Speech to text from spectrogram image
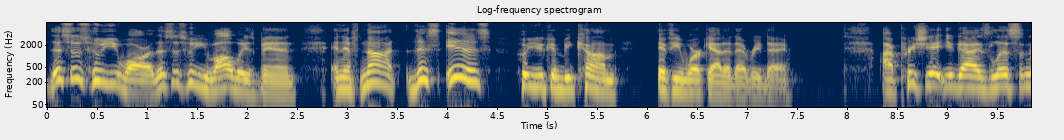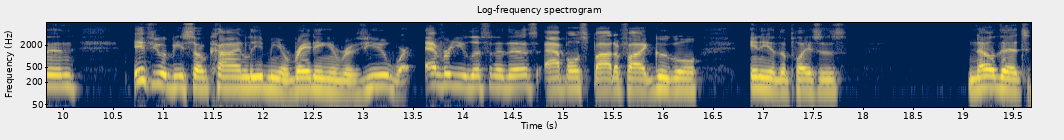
This is who you are. This is who you've always been. And if not, this is who you can become if you work at it every day. I appreciate you guys listening. If you would be so kind, leave me a rating and review wherever you listen to this Apple, Spotify, Google, any of the places. Know that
